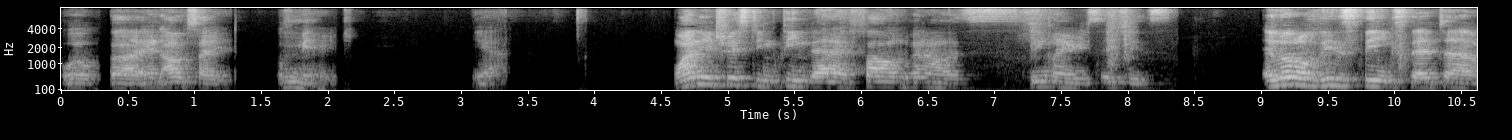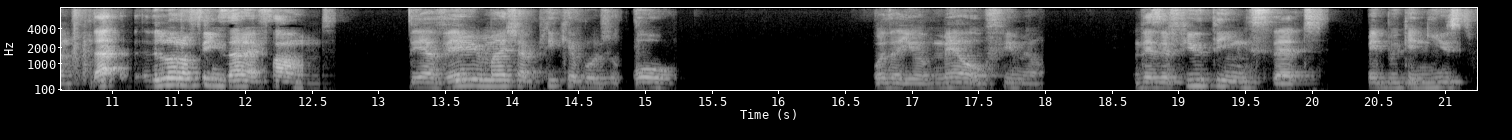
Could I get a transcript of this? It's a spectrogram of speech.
or uh, and outside of Mm. marriage. Yeah. one interesting thing that I found when I was doing my research is a lot of these things that um, that a lot of things that I found they are very much applicable to all, whether you're male or female. And there's a few things that maybe we can use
